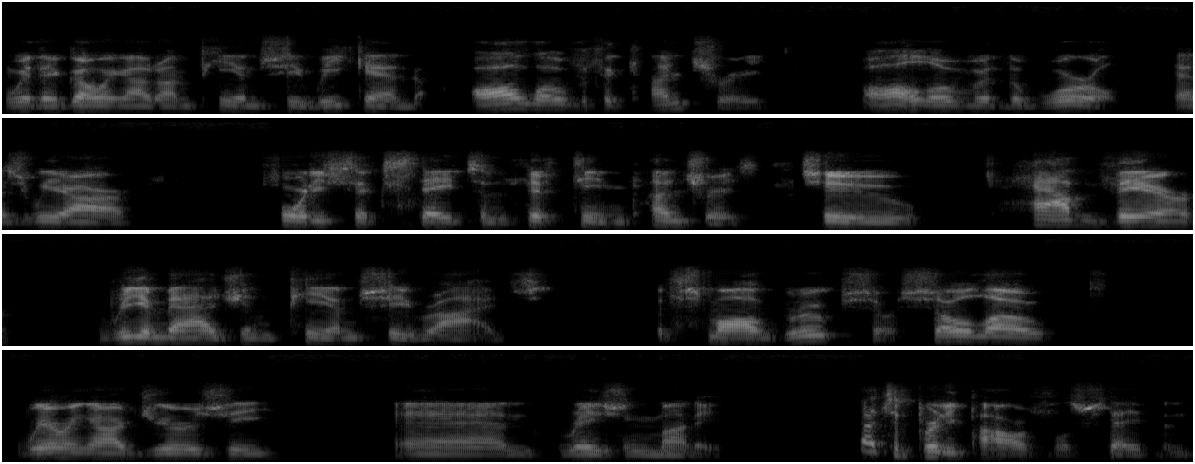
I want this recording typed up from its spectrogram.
where they're going out on PMC weekend all over the country, all over the world, as we are 46 states and 15 countries, to have their reimagined PMC rides with small groups or solo, wearing our jersey and raising money. That's a pretty powerful statement.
